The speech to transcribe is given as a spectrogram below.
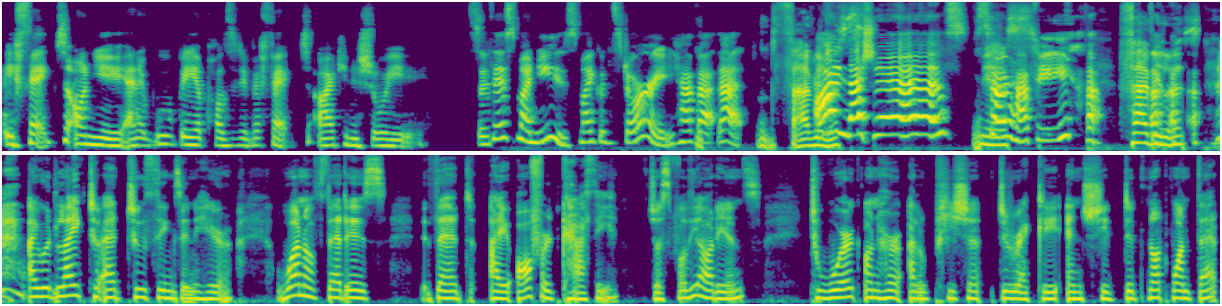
effect on you and it will be a positive effect, I can assure you. So there's my news, my good story. How mm. about that? Fabulous. Eyelashes! Yes. So happy. Fabulous. I would like to add two things in here. One of that is that I offered Kathy, just for the audience, to work on her alopecia directly, and she did not want that.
